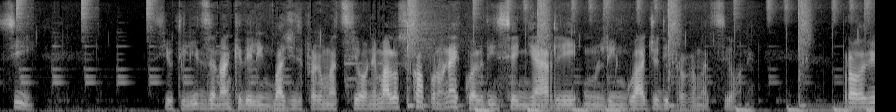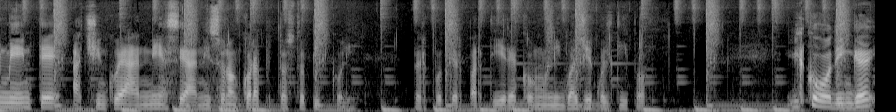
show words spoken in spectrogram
Sì, si utilizzano anche dei linguaggi di programmazione, ma lo scopo non è quello di insegnargli un linguaggio di programmazione. Probabilmente a 5 anni, a 6 anni sono ancora piuttosto piccoli per poter partire con un linguaggio di quel tipo. Il coding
